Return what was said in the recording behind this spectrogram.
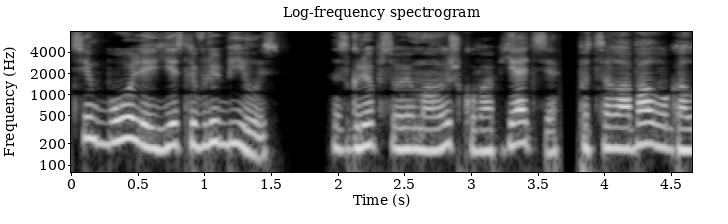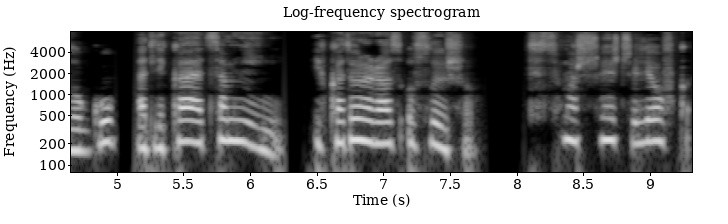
Тем более, если влюбилась. Сгреб свою малышку в объятия, поцеловал в уголок губ, отвлекая от сомнений, и в который раз услышал. Ты сумасшедший, Левка.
